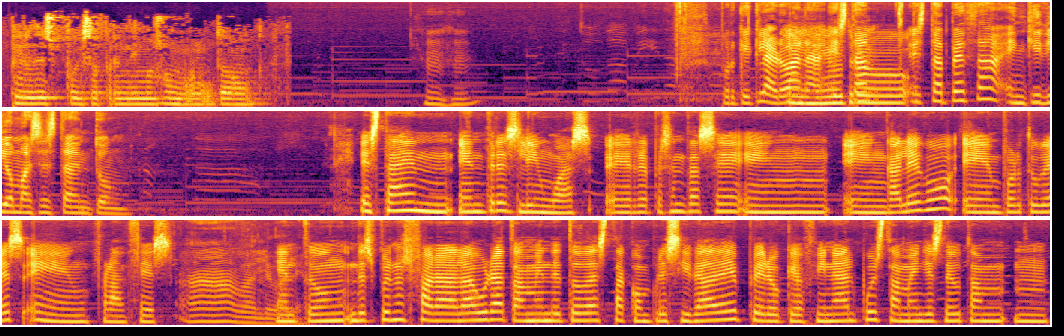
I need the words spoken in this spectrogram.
Pero despois aprendimos un montón. Uh -huh. Porque claro, Ana, eh, esta, esta peza en que idiomas está entón? Está en, en tres linguas. Eh, represéntase en, en galego, en portugués e en francés. Ah, vale, vale. Entón, despois nos fala Laura tamén de toda esta complexidade, pero que ao final pois tamén lles deu tam, mm,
